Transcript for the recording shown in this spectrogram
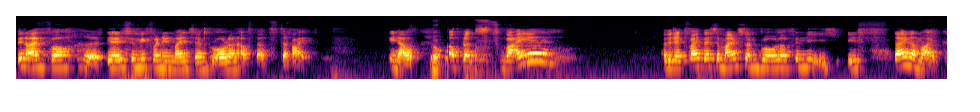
bin einfach, äh, er ist für mich von den Mindset Brawlern auf Platz 3. Genau. Ja. Auf Platz 2, also der zweitbeste Milestone Brawler, finde ich, ist Dynamike.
